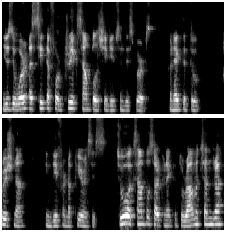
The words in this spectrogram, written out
used the word asita for three examples she gives in this verse, connected to Krishna in different appearances. Two examples are connected to Ramachandra,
